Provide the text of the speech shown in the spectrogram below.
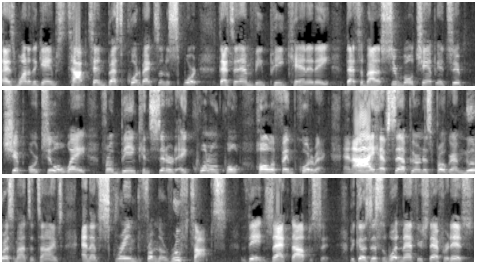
as one of the game's top 10 best quarterbacks in the sport. That's an MVP candidate. That's about a Super Bowl championship chip or two away from being considered a quote unquote Hall of Fame quarterback. And I have said up here on this program numerous amounts of times and have screamed from the rooftops the exact opposite because this is what Matthew Stafford is.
